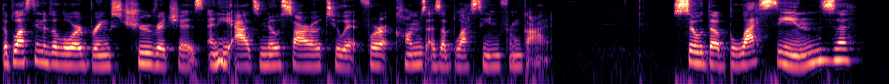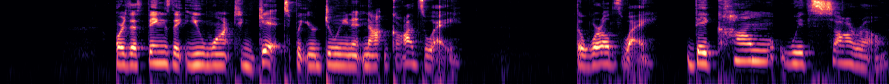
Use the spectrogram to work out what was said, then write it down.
The blessing of the Lord brings true riches, and he adds no sorrow to it, for it comes as a blessing from God. So the blessings or the things that you want to get, but you're doing it not God's way, the world's way, they come with sorrow.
